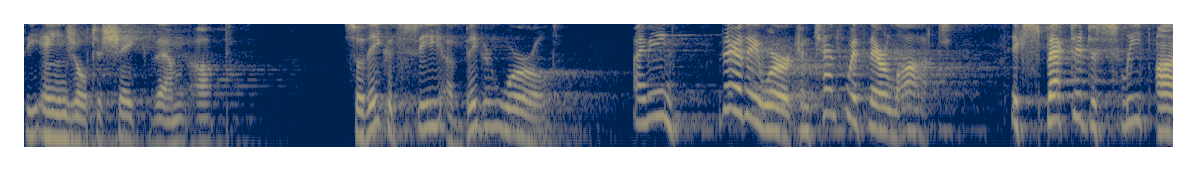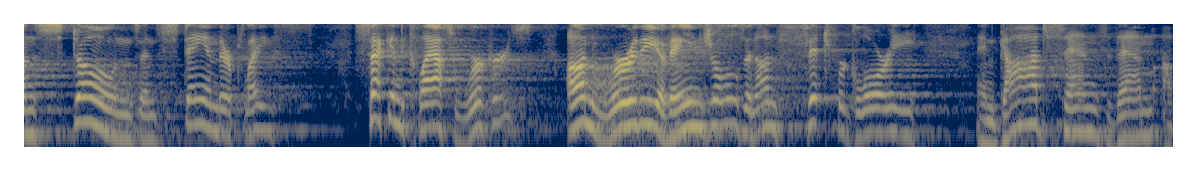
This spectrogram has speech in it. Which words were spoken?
the angel to shake them up so they could see a bigger world. I mean, there they were, content with their lot, expected to sleep on stones and stay in their place, second class workers, unworthy of angels and unfit for glory. And God sends them a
